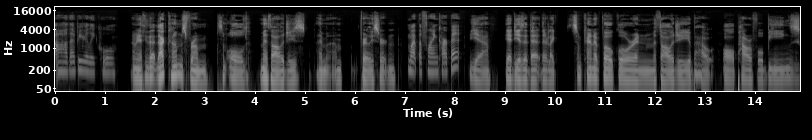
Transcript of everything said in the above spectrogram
Oh, that'd be really cool. I mean, I think that that comes from some old mythologies. I'm I'm fairly certain. What, the flying carpet? Yeah. The idea is that that they're like some kind of folklore and mythology about all powerful beings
